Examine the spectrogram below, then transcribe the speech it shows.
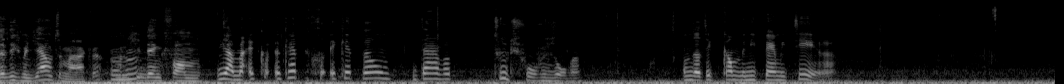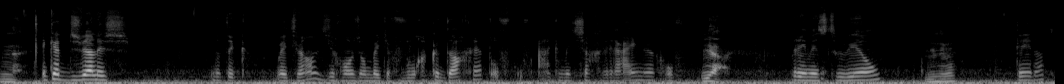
heeft niks met jou te maken. Maar Mhm. je denkt van... Ja, maar ik, ik, heb, ik heb wel daar wat trucs voor verzonnen. Omdat ik kan me niet permitteren. Nee. Ik heb dus wel eens dat ik, weet je wel, dat je gewoon zo'n beetje een vlakke dag hebt. Of, of eigenlijk een beetje chagrijnig of Ja. premenstrueel. Mhm. Ken je dat?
